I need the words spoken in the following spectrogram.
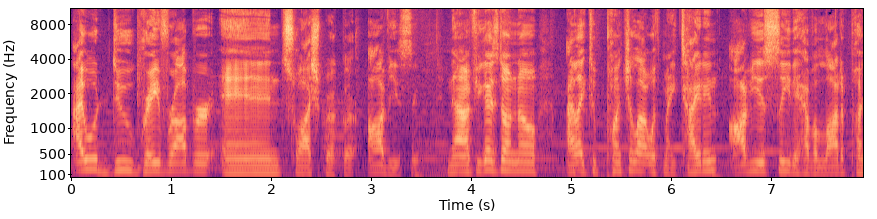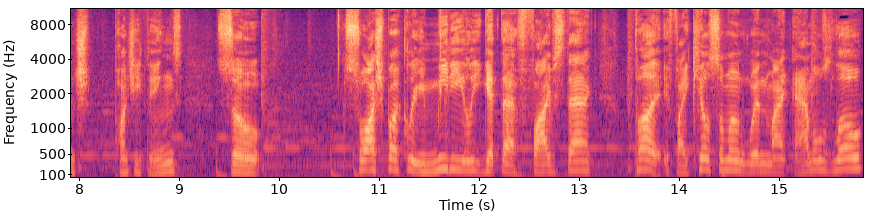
I would do Grave Robber and Swashbuckler, obviously. Now, if you guys don't know, I like to punch a lot with my Titan. Obviously, they have a lot of punch punchy things. So, Swashbuckler immediately get that 5 stack. But if I kill someone when my ammo's low,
